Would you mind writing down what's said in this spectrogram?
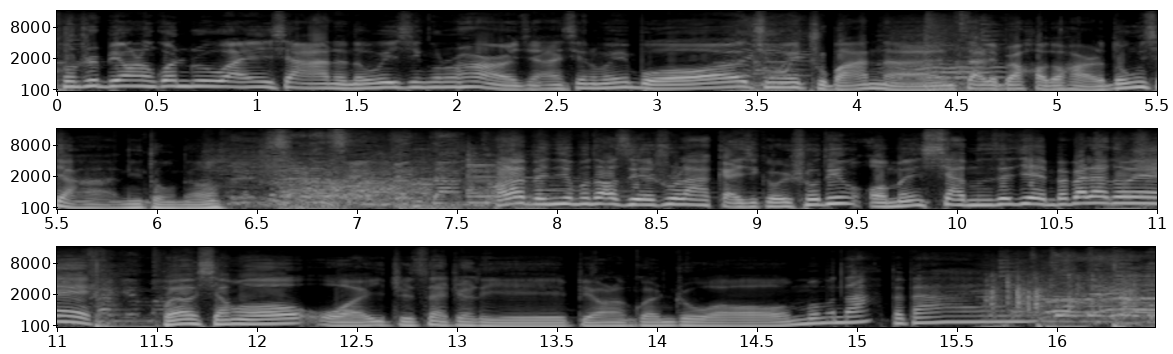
同时别忘了关注一下阿南的微信公众号加新浪微博，均为主播阿南，在里边好多好的东西啊，你懂的。好了，本节目到此结束啦，感谢各位收听，我们下次再见，拜拜啦，各位，不要想我哦，我一直在这里，别忘了关注我哦，么么哒，拜拜。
